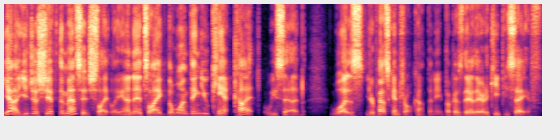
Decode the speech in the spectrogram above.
Yeah, you just shift the message slightly. And it's like the one thing you can't cut, we said, was your pest control company because they're there to keep you safe.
